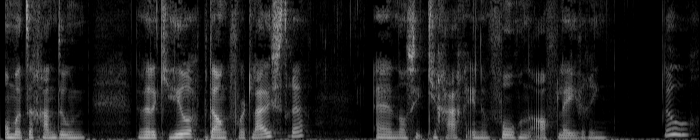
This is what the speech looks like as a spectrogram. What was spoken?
om het te gaan doen. Dan wil ik je heel erg bedanken voor het luisteren. En dan zie ik je graag in een volgende aflevering. Doeg!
